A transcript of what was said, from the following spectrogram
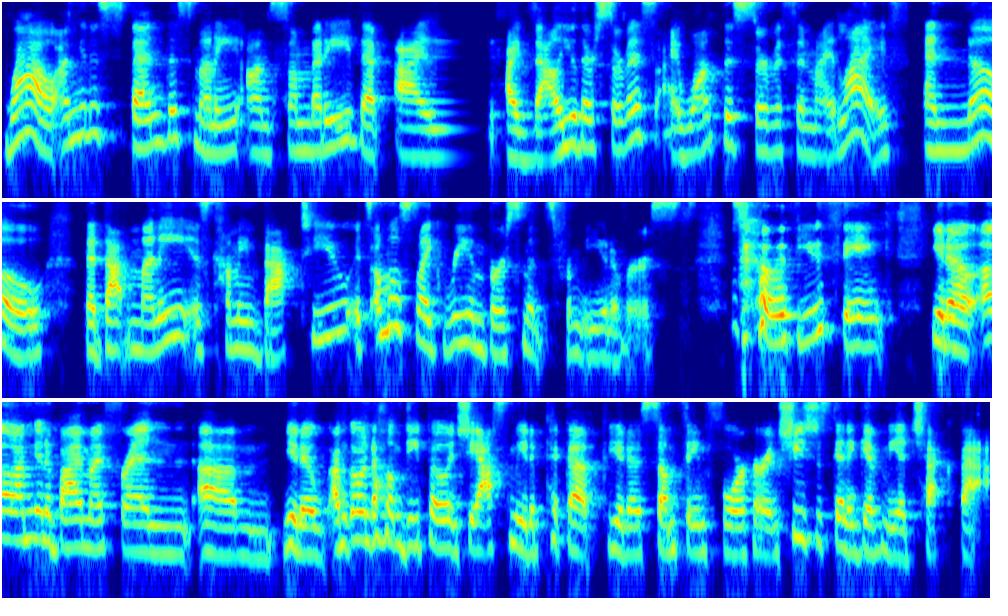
wow, I'm going to spend this money on somebody that I I value their service, I want this service in my life and know that that money is coming back to you. It's almost like reimbursements from the universe. So if you think, you know, oh, I'm going to buy my friend, um, you know, I'm going to Home Depot and she asked me to pick up, you know, something for her and she's just going to give me a check back.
